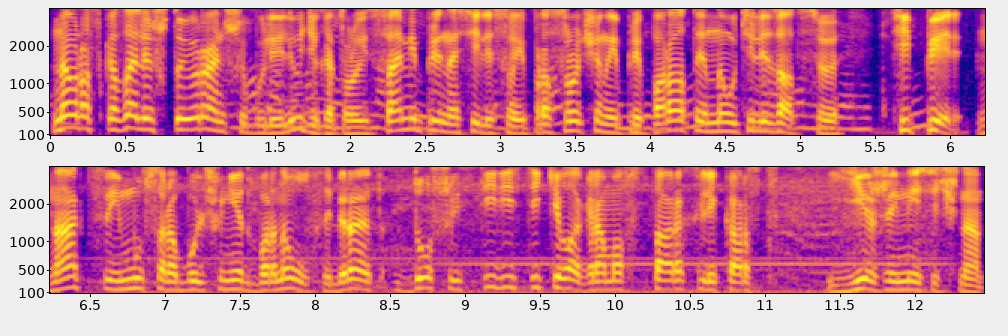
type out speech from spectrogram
Нам рассказали, что и раньше были люди, которые сами приносили свои просроченные препараты на утилизацию. Теперь на акции «Мусора больше нет» Барнаул собирают до 60 килограммов старых лекарств ежемесячно.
